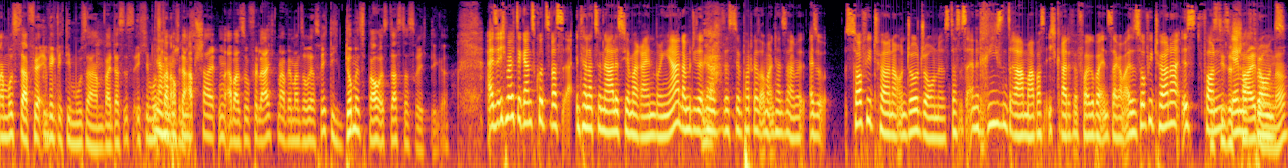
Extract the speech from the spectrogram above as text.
man muss dafür wirklich die Muße haben, weil das ist, ich muss Ja, dann auch wieder nicht. abschalten, aber so vielleicht mal, wenn man so was richtig Dummes braucht, ist das das Richtige. also ich möchte ganz kurz was Internationales hier mal reinbringen, ja, damit dieser, Ja. dass der Podcast auch mal international wird. Also Sophie Turner und Joe Jonas, das ist ein Riesendrama, was ich gerade verfolge bei Instagram. Also Sophie Turner ist von ist Game Scheidung, of Thrones. ne?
